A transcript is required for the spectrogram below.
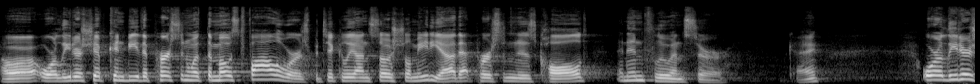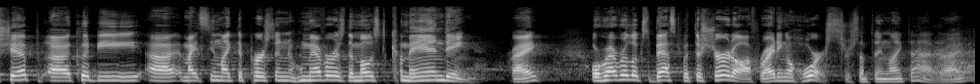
Or, or leadership can be the person with the most followers, particularly on social media. That person is called an influencer, okay? Or leadership uh, could be, uh, it might seem like the person, whomever is the most commanding, right? Or whoever looks best with the shirt off, riding a horse or something like that, right?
